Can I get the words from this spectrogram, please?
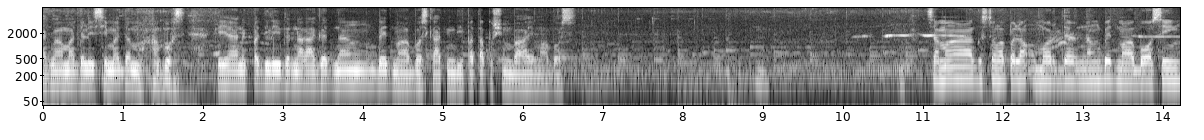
Nagmamadali si madam mga boss. Kaya nagpa-deliver na kagad ng bed mga boss kahit hindi pa tapos yung bahay mga boss. Sa mga gusto nga palang umorder ng bed mga bossing,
